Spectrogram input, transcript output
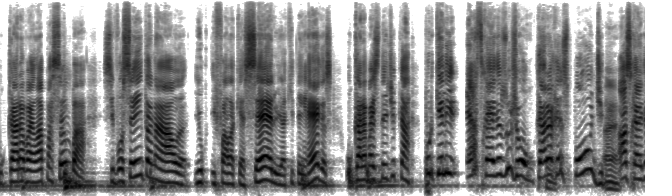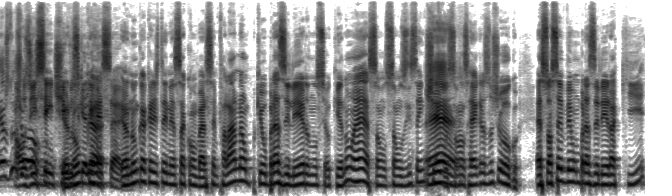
o cara vai lá pra sambar. Se você entra na aula e, e fala que é sério e aqui tem regras, o cara vai se dedicar. Porque ele é as regras do jogo. O cara responde É. às regras do Aos jogo. incentivos que ele recebe. Eu nunca acreditei nessa conversa sempre falar, ah, não, porque o brasileiro não sei o quê. Não é, são, são os incentivos, É. são as regras do jogo. É só você ver um brasileiro aqui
